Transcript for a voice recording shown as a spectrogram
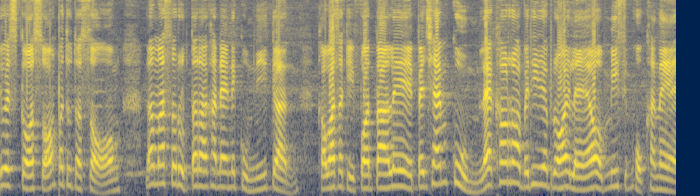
ด้วยสกอร์ 2 ประตูต่อ2แล้วมาสรุปตารางคะแนนในกลุ่มนี้กัน คาวาซากิฟอนตาเร่เป็นแชมป์กลุ่ม และเข้ารอบไปที่เรียบร้อยแล้วมี 16 คะแนน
